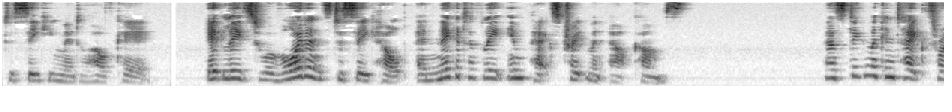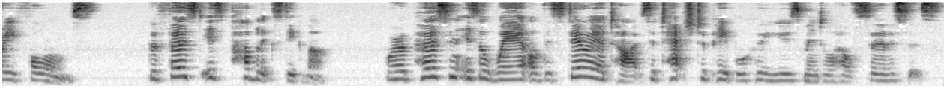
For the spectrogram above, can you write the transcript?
to seeking mental health care. It leads to avoidance to seek help and negatively impacts treatment outcomes. Now, stigma can take three forms. The first is public stigma, where a person is aware of the stereotypes attached to people who use mental health services.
